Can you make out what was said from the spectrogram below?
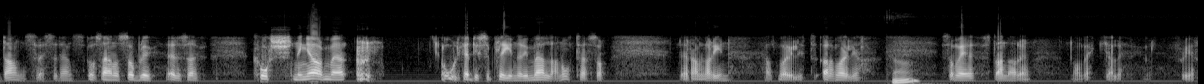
dansresidens. Och sen så blir är det så här korsningar med olika discipliner emellanåt här så det ramlar in allt möjligt, alla möjliga Ja. som är standarden någon vecka eller, eller fler.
